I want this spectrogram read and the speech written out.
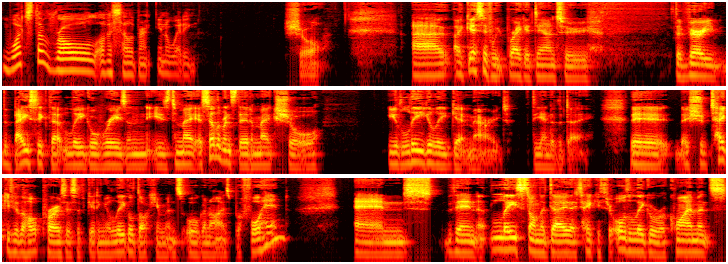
What's the role of a celebrant in a wedding? Sure. Uh, I guess if we break it down to the very the basic that legal reason is to make a celebrant's there to make sure you legally get married at the end of the day. They they should take you through the whole process of getting your legal documents organized beforehand. And then at least on the day they take you through all the legal requirements,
